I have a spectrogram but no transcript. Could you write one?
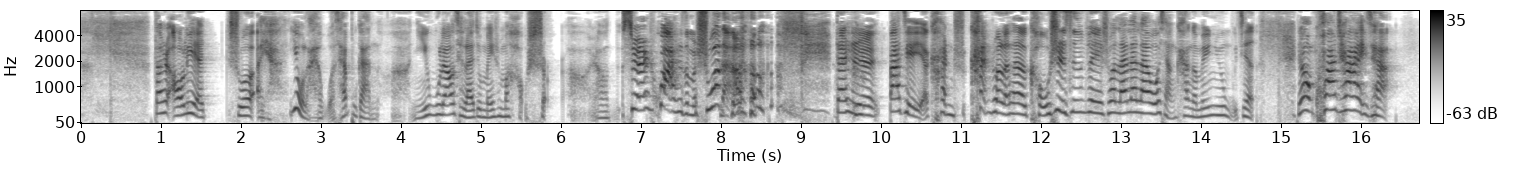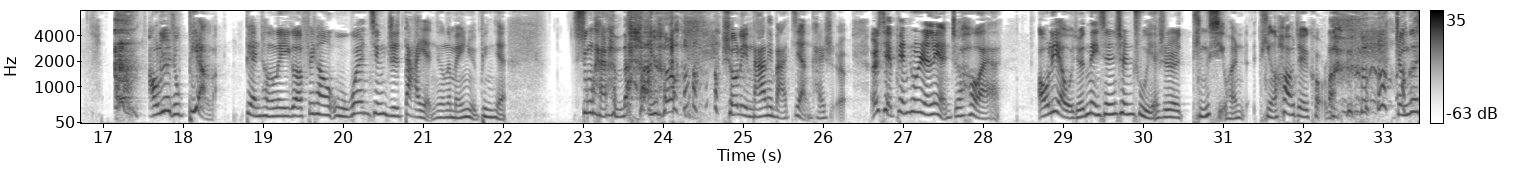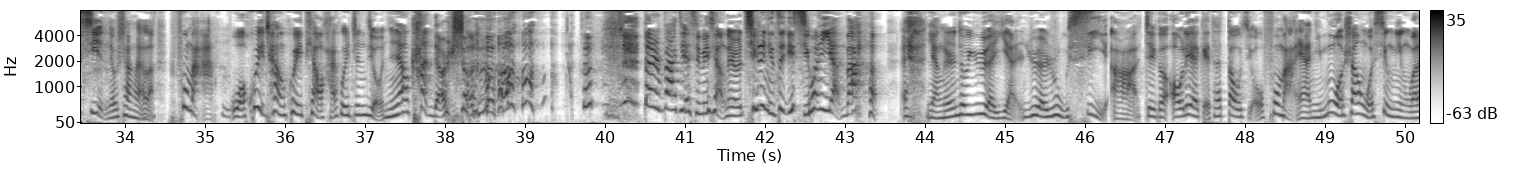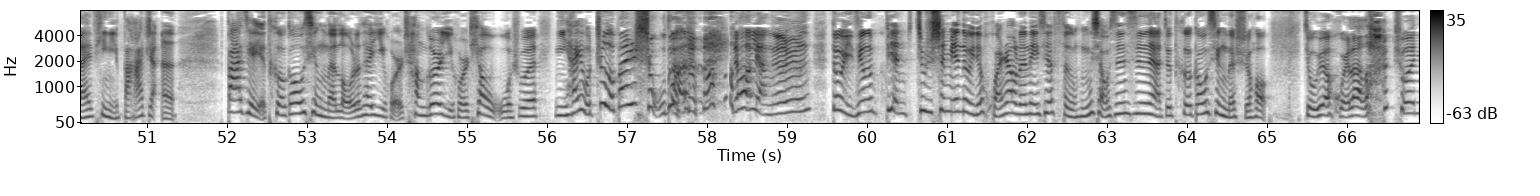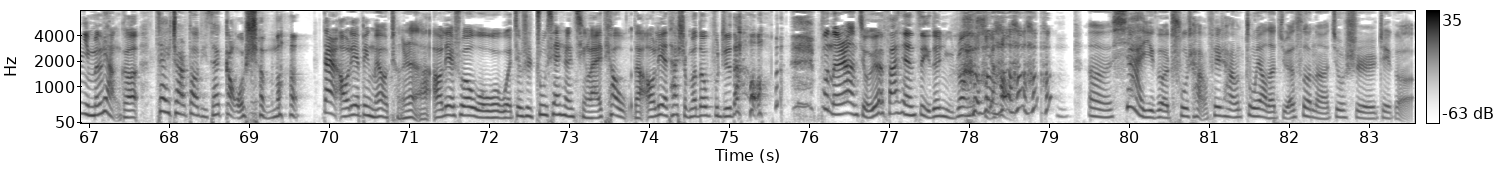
当时敖烈说：“哎呀，又来，我才不干呢啊！你一无聊起来就没什么好事儿啊。”然后虽然话是这么说的啊，但是八戒也看出看穿了他的口是心非，说：“来来来，我想看个美女舞剑。”然后咔嚓一下，敖烈就变了，变成了一个非常五官精致、大眼睛的美女，并且胸还很大，手里拿了一把剑开始，而且变出人脸之后，哎。敖烈，我觉得内心深处也是挺喜欢、挺好这口的，整个吸引就上来了。驸马，我会唱会跳，还会针灸，您要看点什么？但是八戒心里想的是，其实你自己喜欢演吧。哎呀，两个人就越演越入戏啊！这个敖烈给他倒酒，驸马呀，你莫伤我性命，我来替你把盏。八戒也特高兴的搂着他，一会儿唱歌，一会儿跳舞，说你还有这般手段。然后两个人都已经变，就是身边都已经环绕着那些粉红小心心啊，就特高兴的时候，九月回来了，说你们两个在这儿到底在搞什么？但是敖烈并没有承认啊，敖烈说：“我我我就是朱先生请来跳舞的。”敖烈他什么都不知道，不能让九月发现自己的女装癖好。呃，下一个出场非常重要的角色呢，就是这个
